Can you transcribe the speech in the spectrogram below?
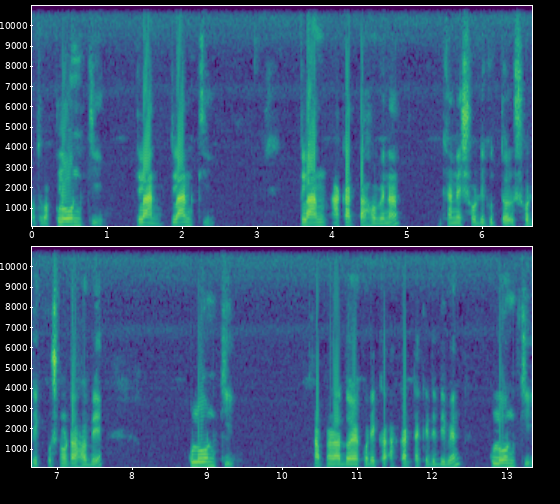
অথবা ক্লোন কি? ক্লান ক্লান কি? ক্লান আকারটা হবে না। এখানে সঠিক উত্তর, সঠিক প্রশ্নটা হবে, ক্লোন কি? আপনারা দয়া করে আকারটা কেটে দিবেন, ক্লোন কি?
